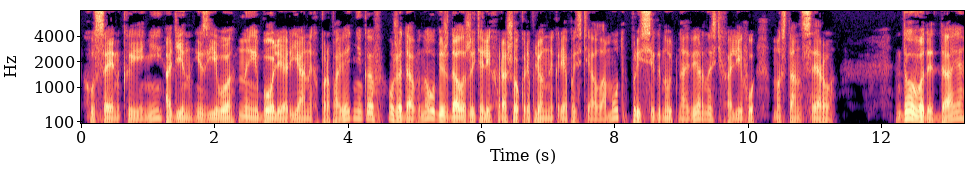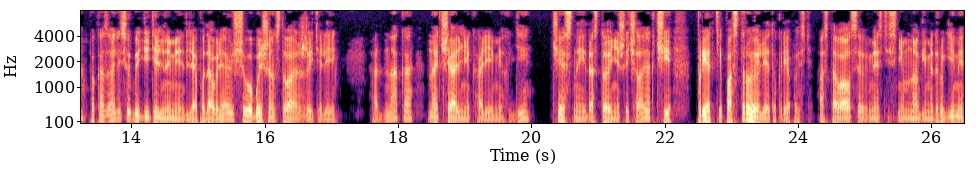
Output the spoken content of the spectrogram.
Хусейн Каини, один из его наиболее рьяных проповедников, уже давно убеждал жителей хорошо укрепленной крепости Аламут присягнуть на верность халифу Мастансеру. Доводы Дая показались убедительными для подавляющего большинства жителей – Однако начальник Али Мехди, честный и достойнейший человек, чьи предки построили эту крепость, оставался вместе с немногими другими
